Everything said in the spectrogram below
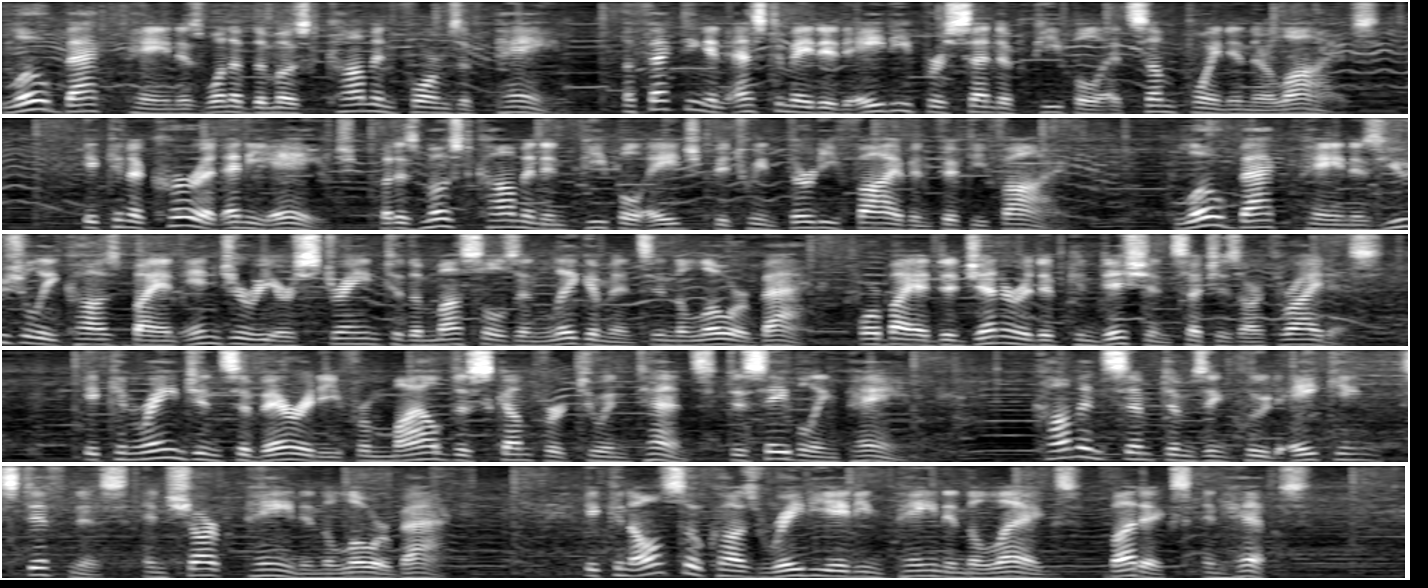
Low back pain is one of the most common forms of pain, affecting an estimated 80% of people at some point in their lives. It can occur at any age, but is most common in people aged between 35 and 55. Low back pain is usually caused by an injury or strain to the muscles and ligaments in the lower back, or by a degenerative condition such as arthritis. It can range in severity from mild discomfort to intense, disabling pain. Common symptoms include aching, stiffness, and sharp pain in the lower back. It can also cause radiating pain in the legs, buttocks, and hips.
